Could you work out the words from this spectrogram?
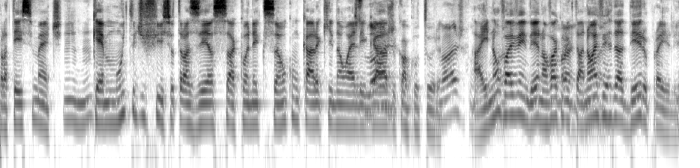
para ter esse match. Uhum. Porque é muito difícil trazer essa conexão com um cara que não é ligado Lógico, com a cultura. Lógico. Aí não vai vender, não vai Não vai, conectar, não não é vai. verdadeiro para ele.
